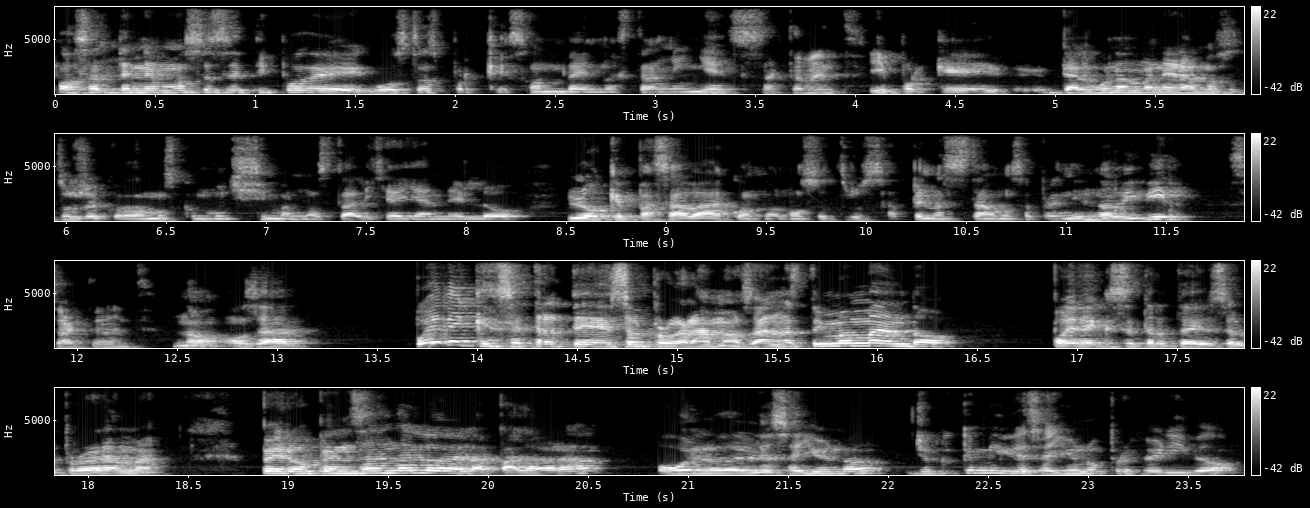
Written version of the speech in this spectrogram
o sea, tenemos ese tipo de gustos porque son de nuestra niñez. Exactamente. Y porque de alguna manera nosotros recordamos con muchísima nostalgia y anhelo lo que pasaba cuando nosotros apenas estábamos aprendiendo a vivir, Exactamente. ¿no? O sea, puede que se trate de eso el programa, o sea, no estoy mamando, puede que se trate de eso el programa, pero pensando en lo de la palabra o en lo del desayuno, yo creo que mi desayuno preferido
